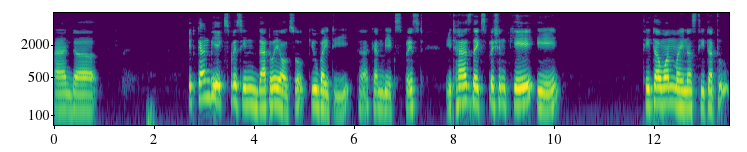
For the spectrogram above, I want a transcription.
And uh, it can be expressed in that way also. Q by t uh, can be expressed. It has the expression k a theta 1 minus theta 2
